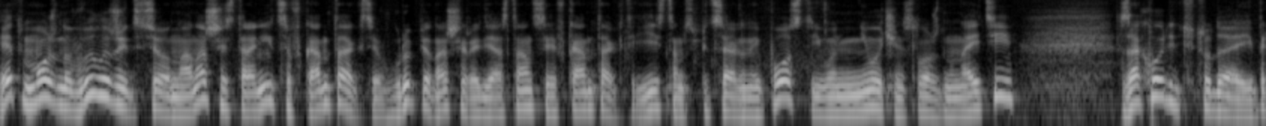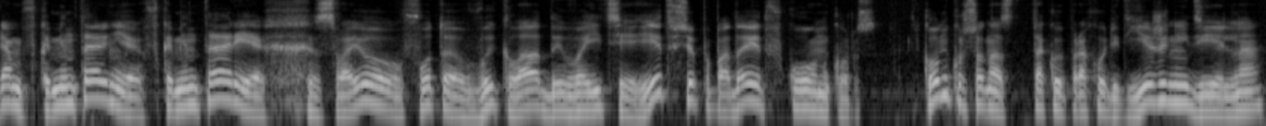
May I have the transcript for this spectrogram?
Это можно выложить все на нашей странице ВКонтакте, в группе нашей радиостанции ВКонтакте. Есть там специальный пост, его не очень сложно найти. Заходите туда и прямо в комментариях, в комментариях свое фото выкладываете. И это все попадает в конкурс. Конкурс у нас такой проходит еженедельно.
